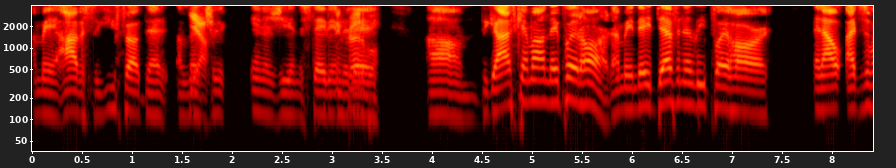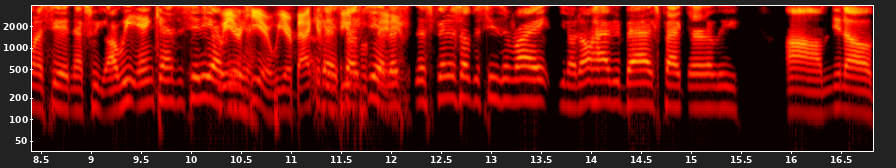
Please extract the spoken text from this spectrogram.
I mean, obviously, you felt that electric energy in the stadium today. Um, the guys came out and they played hard. I mean, they definitely play hard. And I, I just want to see it next week. Are we in Kansas City? Or we are here. We are back Okay, this so yeah, stadium. let's let's finish up the season right. You know, don't have your bags packed early. Um, you know,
